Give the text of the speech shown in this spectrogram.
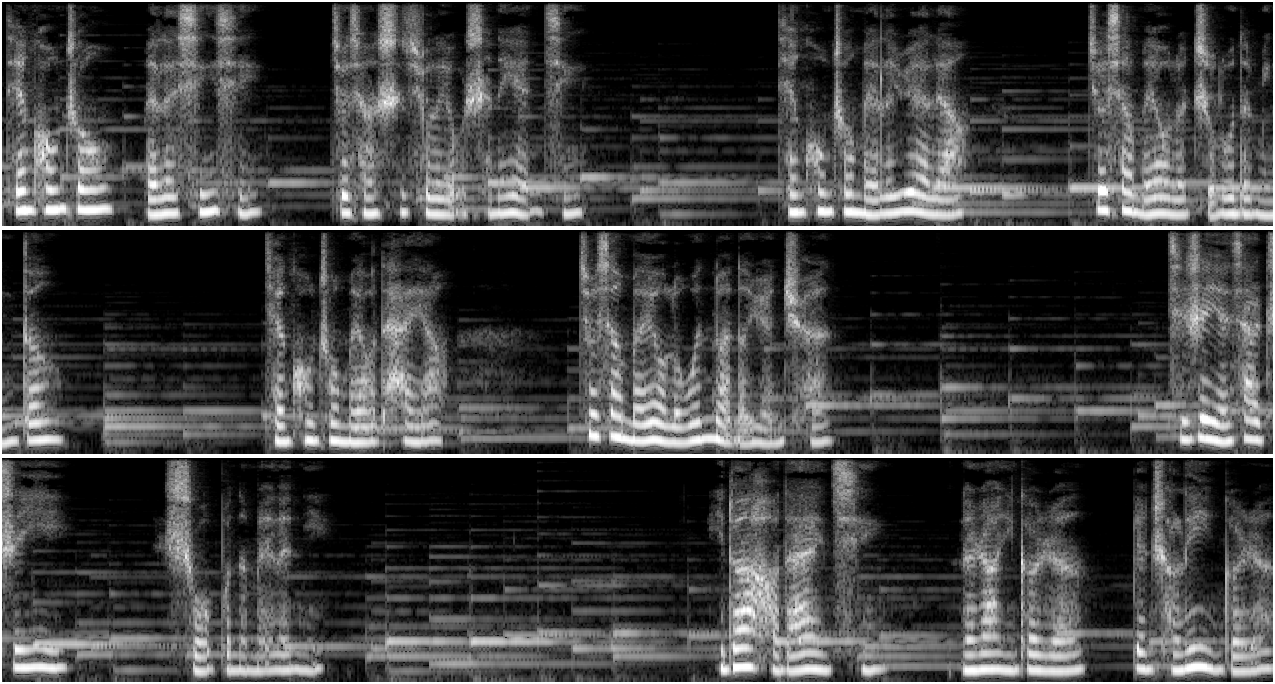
天空中。”没了星星，就像失去了有神的眼睛；天空中没了月亮，就像没有了指路的明灯；天空中没有太阳，就像没有了温暖的源泉。其实言下之意，是我不能没了你。一段好的爱情，能让一个人变成另一个人，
